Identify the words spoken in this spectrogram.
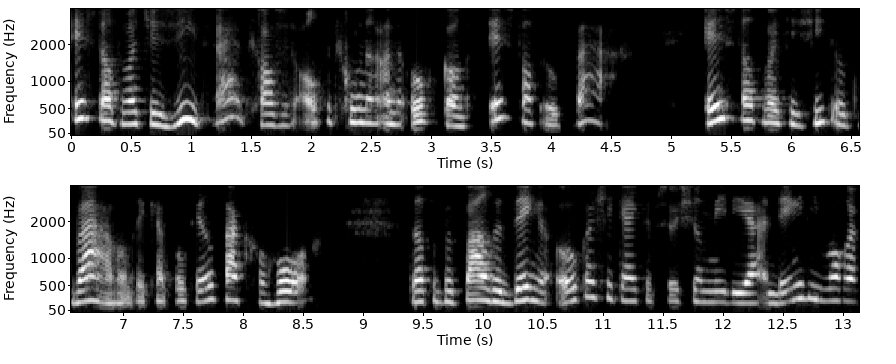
is dat wat je ziet? Hè? Het gras is altijd groener aan de overkant. Is dat ook waar? Is dat wat je ziet ook waar? Want ik heb ook heel vaak gehoord dat er bepaalde dingen, ook als je kijkt op social media, en dingen die worden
